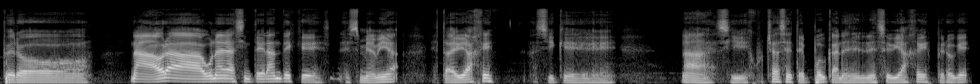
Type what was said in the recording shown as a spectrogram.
Pero nada, ahora una de las integrantes, que es, mi amiga, está de viaje. Así que nada, si escuchás este podcast en ese viaje, espero que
